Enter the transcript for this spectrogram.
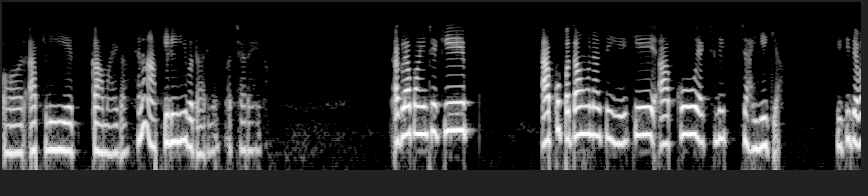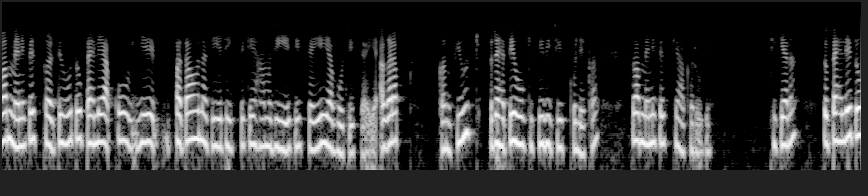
और आपके लिए ये काम आएगा, है ना? आपके लिए ही बता रही हूँ अच्छा रहेगा। अगला पॉइंट है कि आपको पता होना चाहिए कि आपको एक्चुअली चाहिए क्या। क्योंकि जब आप मैनिफेस्ट करते हो तो पहले आपको ये पता होना चाहिए ठीक से कि हाँ मुझे ये चीज़ चाहिए या वो चीज़ चाहिए। अगर आप कंफ्यूज रहते हो किसी भी चीज़ को लेकर तो आप मैनिफेस्ट क्या करोगे? ठीक है ना? तो पहले तो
